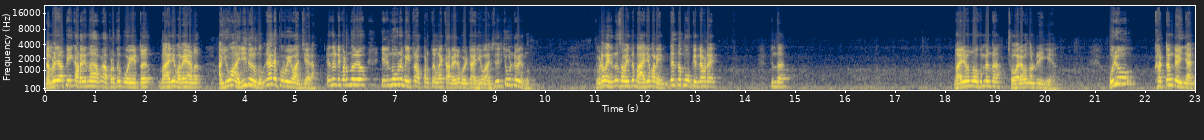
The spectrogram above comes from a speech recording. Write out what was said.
നമ്മൾ ചിലപ്പോൾ ഈ കടയിൽ നിന്ന് അപ്പുറത്ത് പോയിട്ട് ഭാര്യ പറയാണ് അയ്യോ അരി തീർന്നു ഞാൻ എപ്പോൾ പോയി വാങ്ങിച്ചു തരാം? എന്നിട്ട് ഇവിടുന്ന് ഒരു ഇരുന്നൂറ് മീറ്റർ അപ്പുറത്തുള്ള കടയിൽ പോയിട്ട് അരി വാങ്ങിച്ച് തിരിച്ചു കൊണ്ടുവരുന്നു. ഇവിടെ വരുന്ന സമയത്ത് ഭാര്യ പറയും ഇതെന്താ മൂക്കിന്റെ അവിടെ? എന്താ? ഭാര്യ ഒന്ന് നോക്കുമ്പോൾ എന്താ? ചോര വന്നുകൊണ്ടിരിക്കുക ഒരു ഘട്ടം കഴിഞ്ഞാൽ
